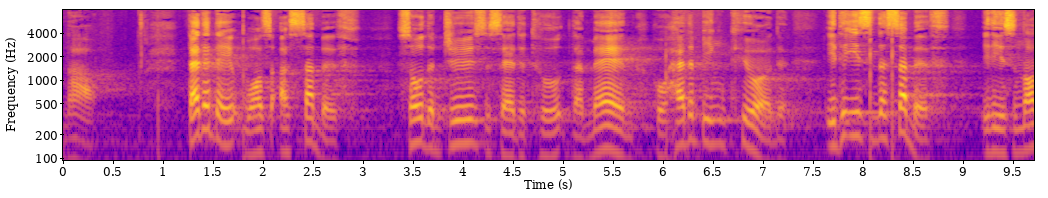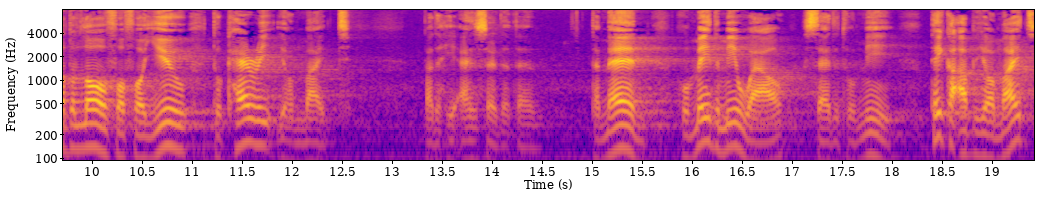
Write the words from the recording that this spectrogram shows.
Now, that day was a Sabbath. So the Jews said to the man who had been cured, It is the Sabbath. It is not lawful for you to carry your mat. But he answered them, The man who made me well said to me, Take up your mat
